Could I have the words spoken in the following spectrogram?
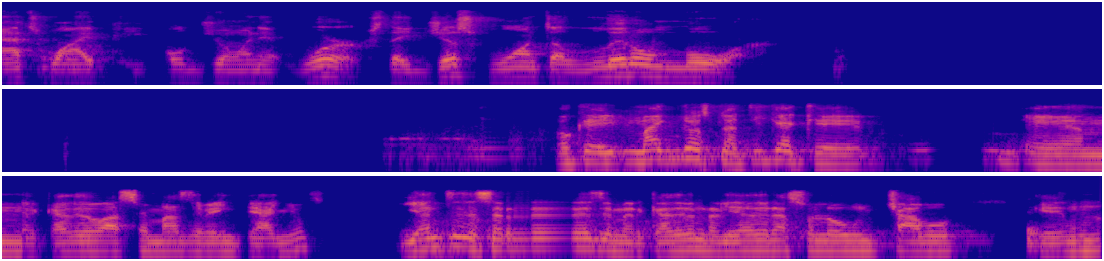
that's why people join it works. They just want a little more. Ok, Mike nos platica que en mercadeo hace más de 20 años y antes de ser redes de mercadeo en realidad era solo un chavo, que un,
